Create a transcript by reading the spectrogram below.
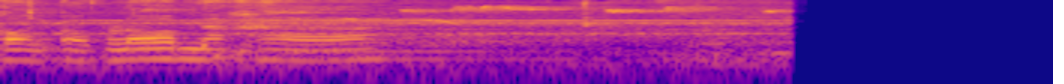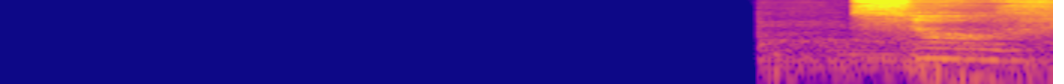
ก่อนออกรอบนะคะโซโซ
